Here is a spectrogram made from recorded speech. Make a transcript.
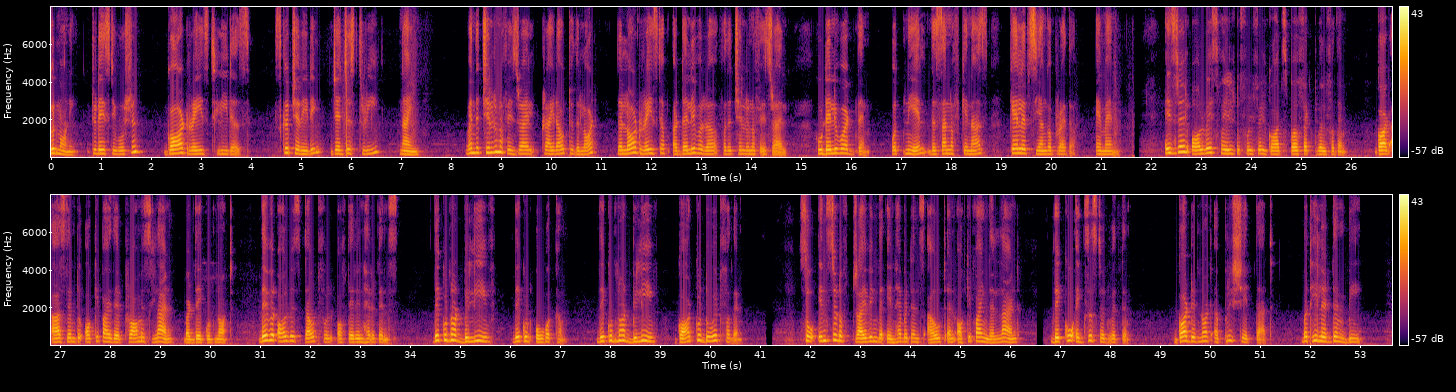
Good morning. Today's devotion God raised leaders. Scripture reading Judges 3 9. When the children of Israel cried out to the Lord, the Lord raised up a deliverer for the children of Israel, who delivered them Othniel, the son of Kenaz, Caleb's younger brother. Amen. Israel always failed to fulfill God's perfect will for them. God asked them to occupy their promised land, but they could not. They were always doubtful of their inheritance. They could not believe they could overcome. They could not believe God could do it for them. So instead of driving the inhabitants out and occupying their land, they coexisted with them. God did not appreciate that, but He let them be.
